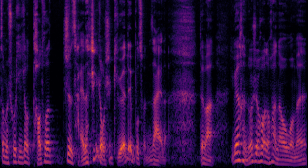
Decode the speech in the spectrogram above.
这么出去就逃脱制裁的 这种是绝对不存在的，对吧？因为很多时候的话呢，我们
